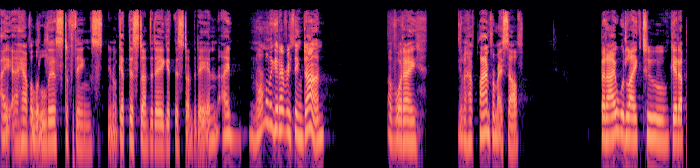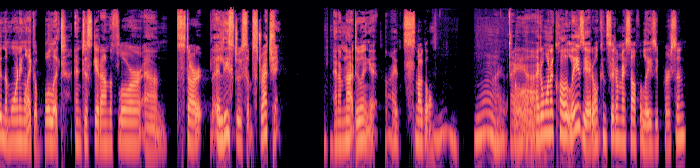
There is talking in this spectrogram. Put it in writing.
I, I have a little list of things, you know, get this done today, get this done today. And I normally get everything done of what I, you know, have planned for myself. But I would like to get up in the morning like a bullet and just get on the floor and start at least do some stretching. Mm-hmm. And I'm not doing it. I snuggle. Mm. I, I, oh. uh, I don't want to call it lazy. I don't consider myself a lazy person.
